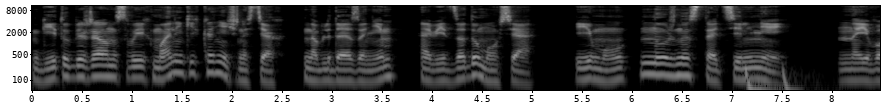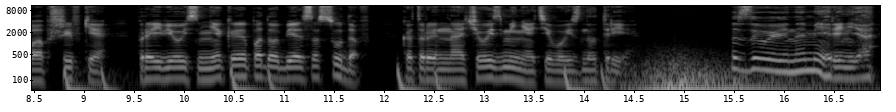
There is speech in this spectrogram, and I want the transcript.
Гид убежал на своих маленьких конечностях. Наблюдая за ним, Авид задумался. Ему нужно стать сильней. На его обшивке проявилось некое подобие сосудов, которое начало изменять его изнутри. Злые намерения.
